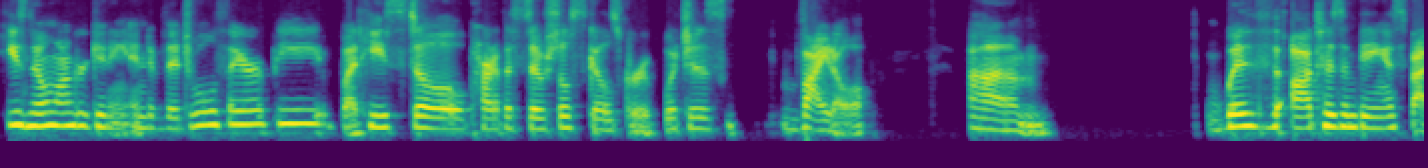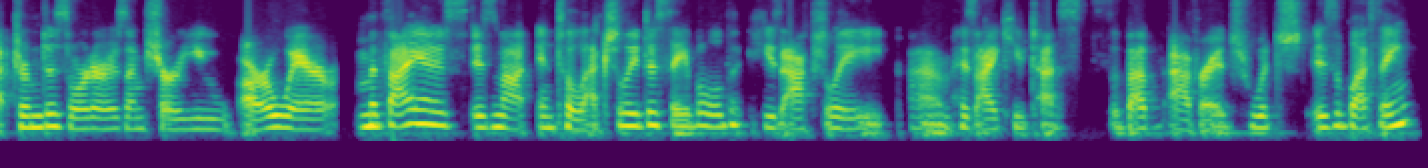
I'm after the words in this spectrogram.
he's no longer getting individual therapy, but he's still part of a social skills group, which is vital. Um, with autism being a spectrum disorder, as I'm sure you are aware, Matthias is not intellectually disabled. He's actually, um, his IQ tests above average, which is a blessing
